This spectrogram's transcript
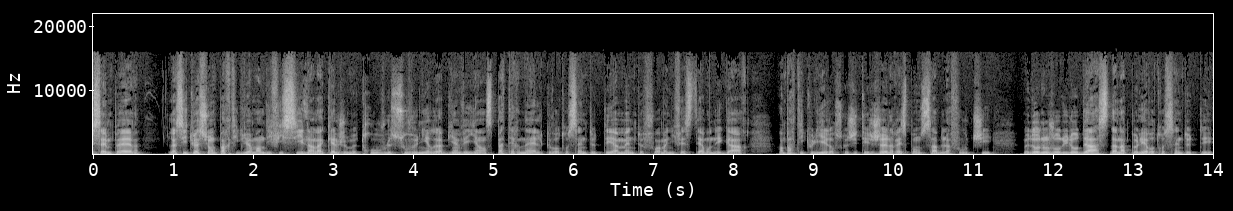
Saint-Père, la situation particulièrement difficile dans laquelle je me trouve, le souvenir de la bienveillance paternelle que votre sainteté a maintes fois manifestée à mon égard, en particulier lorsque j'étais jeune responsable de la Fucci, me donne aujourd'hui l'audace d'en appeler à votre sainteté,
